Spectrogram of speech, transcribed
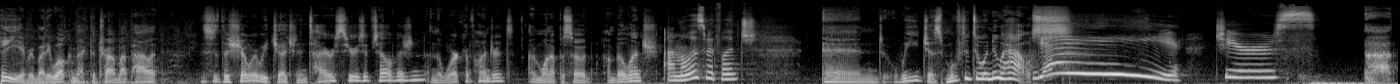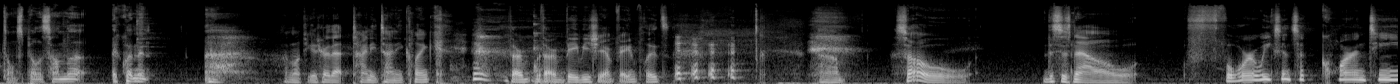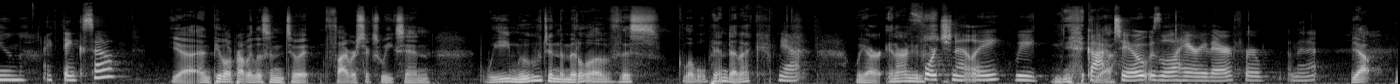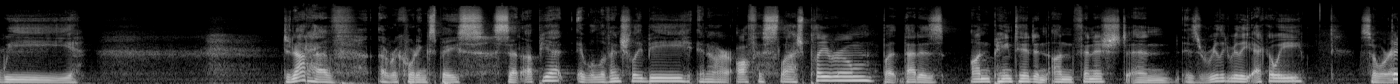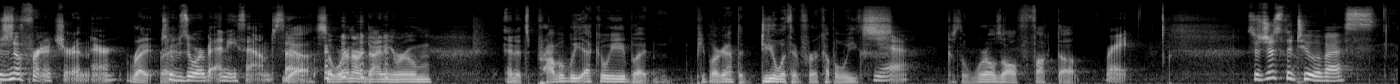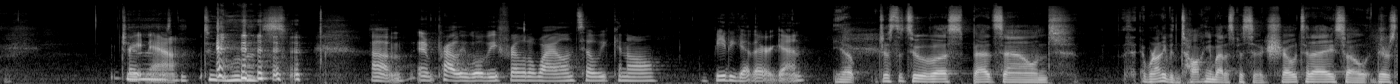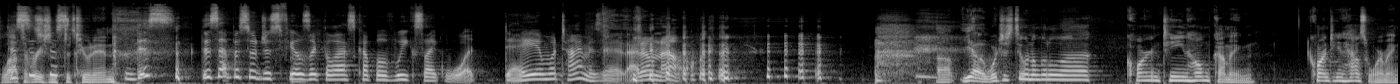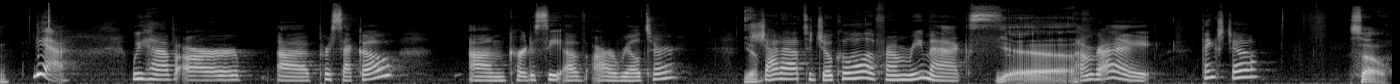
Hey, everybody, welcome back to Trial by Pilot. This is the show where we judge an entire series of television and the work of hundreds on one episode. I'm Bill Lynch, I'm Elizabeth Lynch. and we just moved into a new house. Yay! Cheers. Ah, don't spill this on the equipment. Ah, I don't know if you could hear that tiny, tiny clink with our, with our baby champagne flutes. Um, so, this is now four weeks into quarantine. I think so. Yeah, and people are probably listening to it five or six weeks in. We moved in the middle of this global pandemic. Yeah. We are in our new. Fortunately, we got Yeah. to. It was a little hairy there for a minute. Yeah, we do not have a recording space set up yet. It will eventually be in our office slash playroom, but that is unpainted and unfinished and is really, really echoey. So we're There's no furniture in there. Right, To absorb any sound. So. Yeah, so we're in our dining room, and it's probably echoey, but people are gonna have to deal with it for a couple weeks. Yeah. because the world's all fucked up. Right. So just the two of us. Right now. Just the two of us. Um, and it probably will be for a little while until we can all be together again. Yep, just the two of us. Bad sound. We're not even talking about a specific show today, so there's lots This of reasons to tune in. This this episode just feels like the last couple of weeks. Like what day and what time is it? I don't know. Uh, yeah, we're just doing a little uh, quarantine homecoming, quarantine housewarming. yeah, we have our uh, prosecco, um, courtesy of our realtor. Yep. Shout out to Joe Colella from Remax. Yeah. All right, thanks, Joe. So,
